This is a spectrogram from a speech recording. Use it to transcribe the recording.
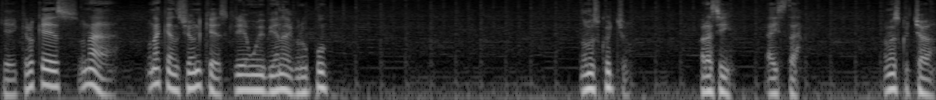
que creo que es una, una canción que describe muy bien al grupo. No me escucho. Ahora sí, ahí está. No me escuchaba.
